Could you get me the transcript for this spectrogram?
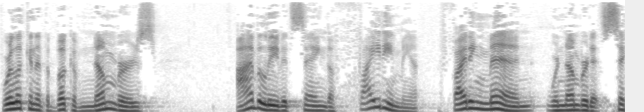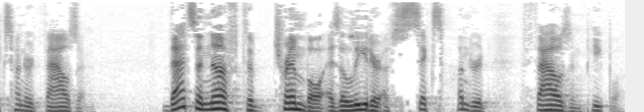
we're looking at the book of Numbers, I believe it's saying the fighting men, fighting men were numbered at 600,000. That's enough to tremble as a leader of 600,000 people.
